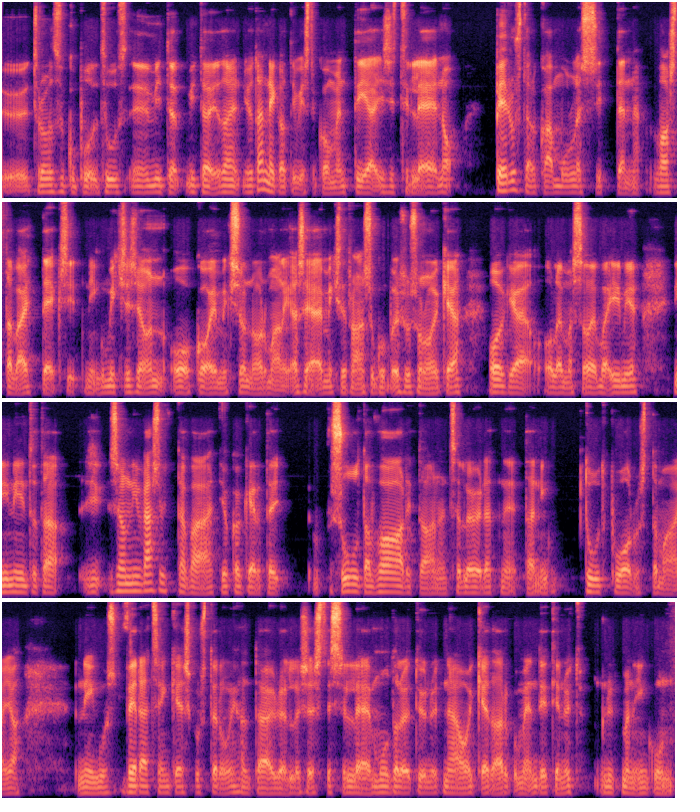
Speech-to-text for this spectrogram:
ö, transsukupuolisuus, mitä, mitä jotain, jotain negatiivista kommenttia, ja sitten silleen, no perustelkaa mulle sitten vastaväitteeksi, niin kuin miksi se on ok ja miksi se on normaali asia ja miksi transsukupuolisuus on oikea, oikea olemassa oleva ilmiö, niin, niin tota, se on niin väsyttävää, että joka kerta sulta vaaditaan, että sä löydät ne tai niin kuin tuut puolustamaan ja niin kuin vedät sen keskustelun ihan täydellisesti silleen, multa löytyy nyt nämä oikeat argumentit ja nyt, nyt mä niin kuin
